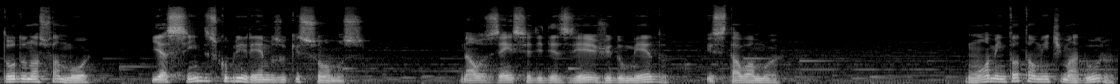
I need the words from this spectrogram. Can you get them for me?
todo o nosso amor, e assim descobriremos o que somos. Na ausência de desejo e do medo está o amor. Um homem totalmente maduro,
